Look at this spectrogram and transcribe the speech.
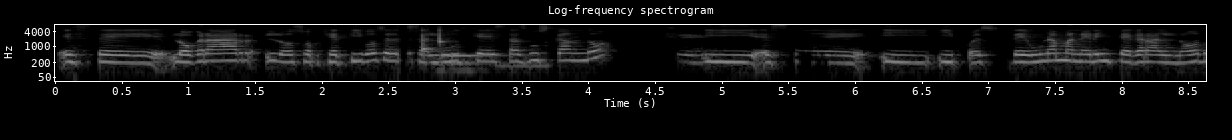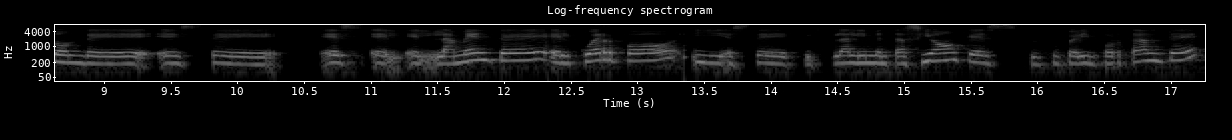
este, lograr los objetivos de salud que estás buscando. Y, este, y, y, pues de una manera integral, ¿no? Donde este, es la mente, el cuerpo y este, pues, la alimentación, que es súper importante,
